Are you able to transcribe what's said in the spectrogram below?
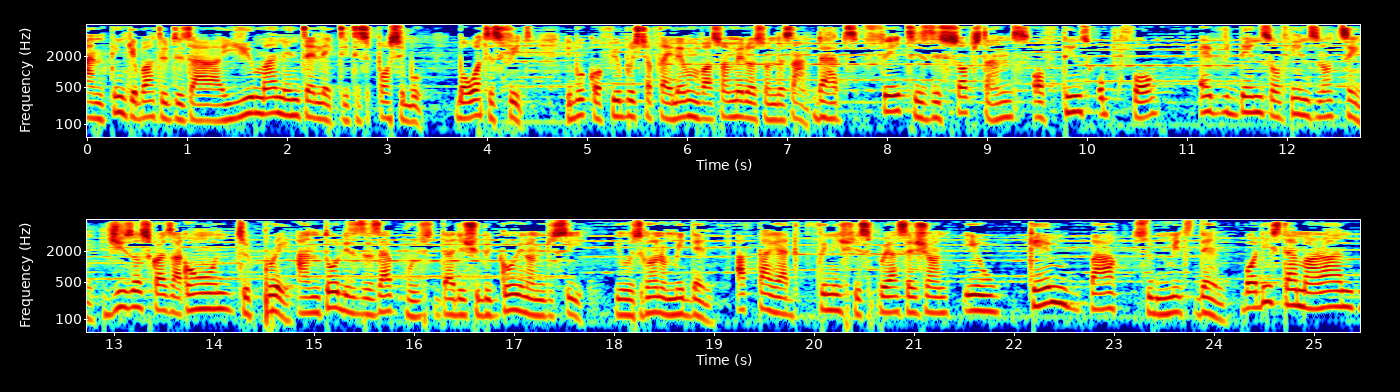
and think about it with our human intellect, it is possible. But what is faith? The book of Hebrews, chapter 11, verse 1 made us understand that faith is the substance of things hoped for, evidence of things not seen. Jesus Christ had gone to pray and told his disciples that they should be going on the sea. He was going to meet them. After he had finished his prayer session, he came back to meet them. But this time around,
